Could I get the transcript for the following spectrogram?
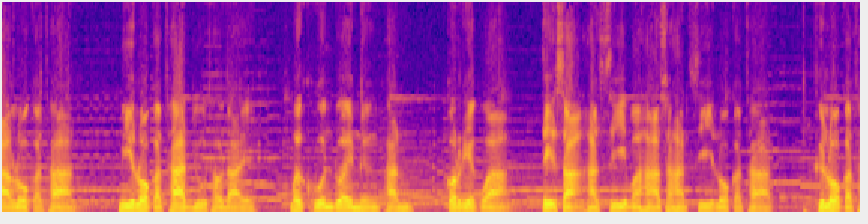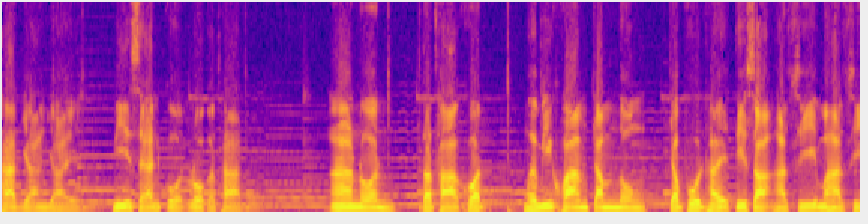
าโลกธาตุมีโลกธาตุอยู่เท่าใด เมื่อคูณด้วยหนึ่งพันก็เรียกว่า ติสหัสสีมหาสหัสสีโลกธาตุคือโลกธาตุอย่างใหญ่ มีแสนโกดโลกธาตุ อานนท์ตถาคต เมื่อมีความจำนง จะพูดให้ติสหัสสีมหัสสี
